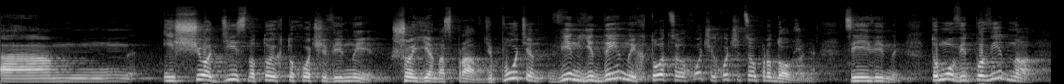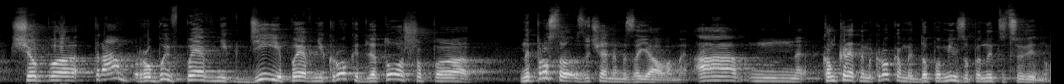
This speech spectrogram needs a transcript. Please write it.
Ем, і що дійсно той, хто хоче війни, що є насправді Путін, він єдиний, хто цього хоче, і хоче цього продовження цієї війни. Тому відповідно, щоб е, Трамп робив певні дії, певні кроки для того, щоб е, не просто звичайними заявами, а конкретними кроками допоміг зупинити цю війну.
